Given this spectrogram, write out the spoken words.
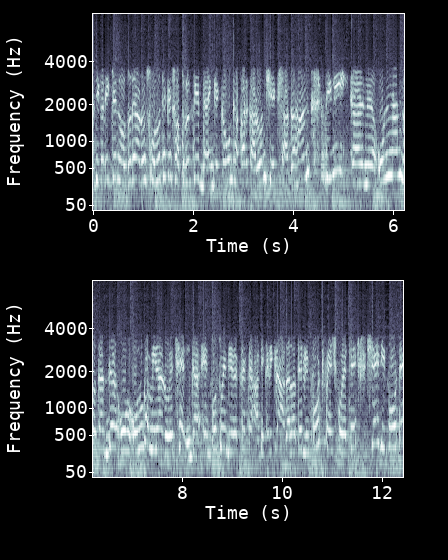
আধিকারিকদের নজরে আরও ষোলো থেকে সতেরোটি ব্যাংক অ্যাকাউন্ট থাকার কারণ শেখ শাহজাহান, তিনি অন্যান্য তার যে অনুগামীরা রয়েছেন, যা এনফোর্সমেন্ট ডিরেক্টরেটের আধিকারিকরা আদালতের রিপোর্ট পেশ করেছে, সেই রিপোর্টে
